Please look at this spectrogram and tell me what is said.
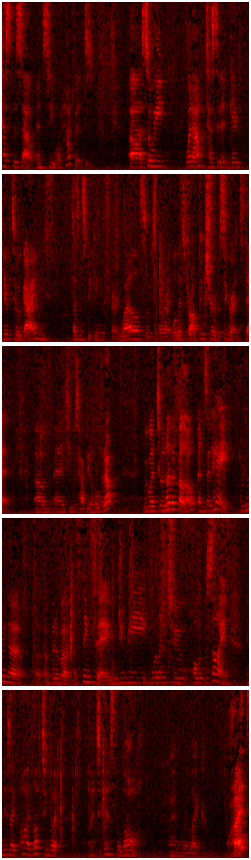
test this out and see what happens. Uh, so we went out tested it, gave, gave it to a guy who doesn't speak English very well, so we said, all right, well, let's draw a picture of a cigarette instead. Um, and he was happy to hold it up. We went to another fellow and said, hey, we're doing a, a, a bit of a, a thing today. Would you be willing to hold up a sign? And he's like, oh, I'd love to, but, but it's against the law. And we're like, what?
